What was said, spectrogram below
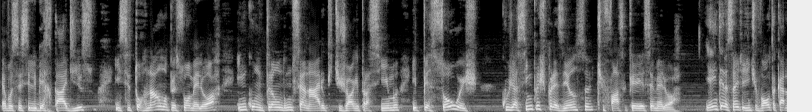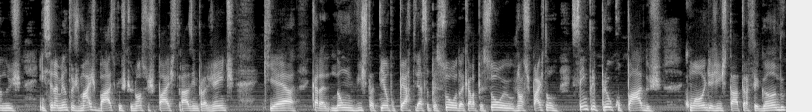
é você se libertar disso e se tornar uma pessoa melhor, encontrando um cenário que te jogue para cima e pessoas cuja simples presença te faça querer ser melhor. E é interessante, a gente volta, cara, nos ensinamentos mais básicos que os nossos pais trazem pra gente, que é, cara, não invista tempo perto dessa pessoa ou daquela pessoa. Os nossos pais estão sempre preocupados com aonde a gente está trafegando.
